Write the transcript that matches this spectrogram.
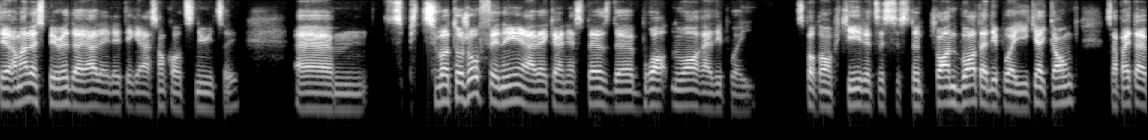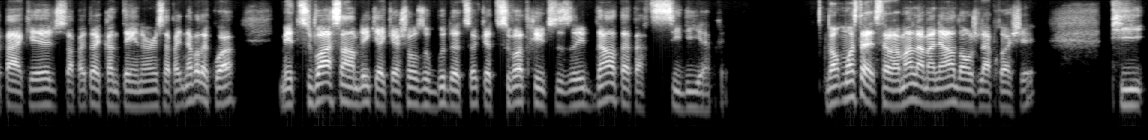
vraiment le spirit derrière l'intégration continue. Euh, tu vas toujours finir avec une espèce de boîte noire à déployer c'est pas compliqué. C'est une, une boîte à déployer quelconque. Ça peut être un package, ça peut être un container, ça peut être n'importe quoi, mais tu vas assembler quelque chose au bout de ça que tu vas te réutiliser dans ta partie CD après. Donc, moi, c'était vraiment la manière dont je l'approchais. Puis,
